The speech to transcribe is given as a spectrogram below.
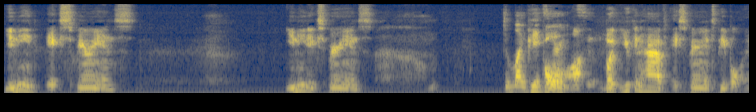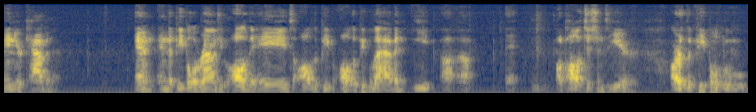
you need experience. You need experience Life people, experience. on, but you can have experienced people in your cabinet, and and the people around you, all the aides, all the people, all the people that have an e, uh, uh, a politician's ear, are the people who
